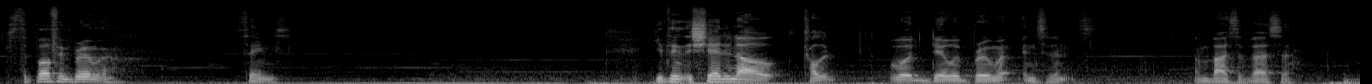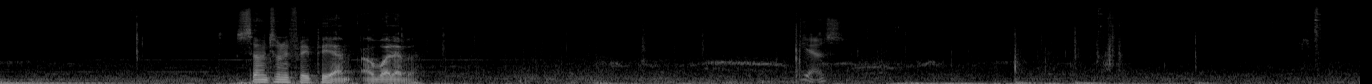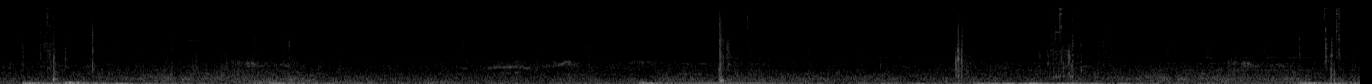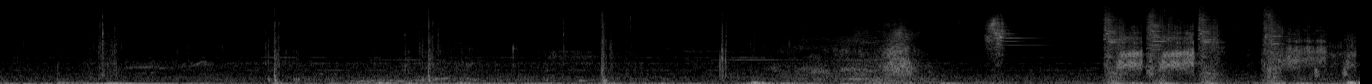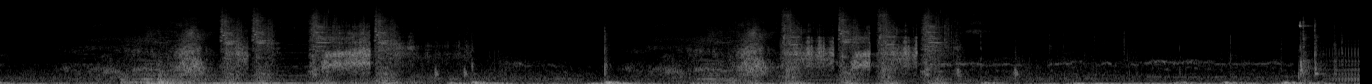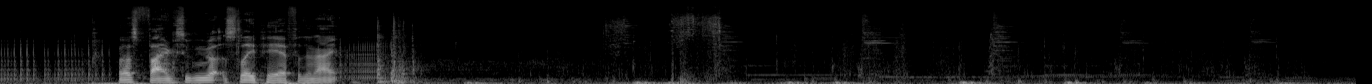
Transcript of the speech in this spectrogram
Because they're both in Bruma. Seems. You think the Shading Owl College would deal with Bruma incidents and vice versa. 7:23 p.m. or whatever. Yes. Well, that's fine because we can go to sleep here for the night.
